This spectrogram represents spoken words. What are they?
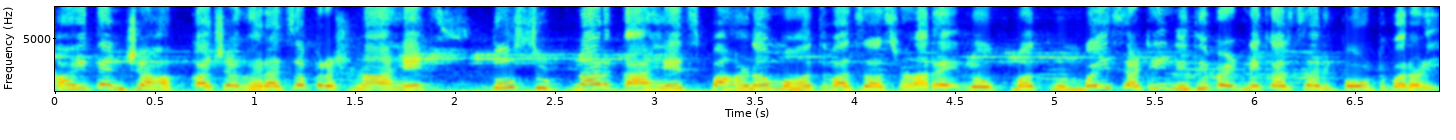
काही त्यांच्या हक्काच्या घराचा प्रश्न आहे तो सुटणार का? हेच पाहणं महत्त्वाचं असणार आहे. लोकमत मुंबईसाठी निधी पेडणेकरचा रिपोर्ट वरळी.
